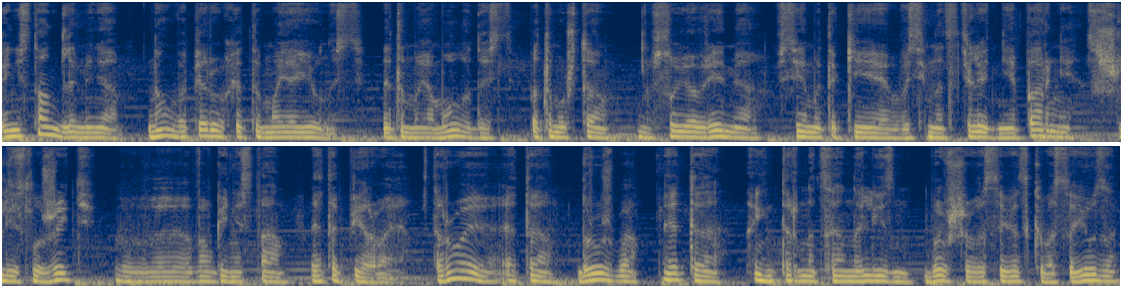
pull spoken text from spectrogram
Афганистан для меня, ну, во-первых, это моя юность, это моя молодость, потому что в свое время все мы такие 18-летние парни шли служить в, в Афганистан. Это первое. Второе — это дружба, это интернационализм бывшего Советского Союза.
